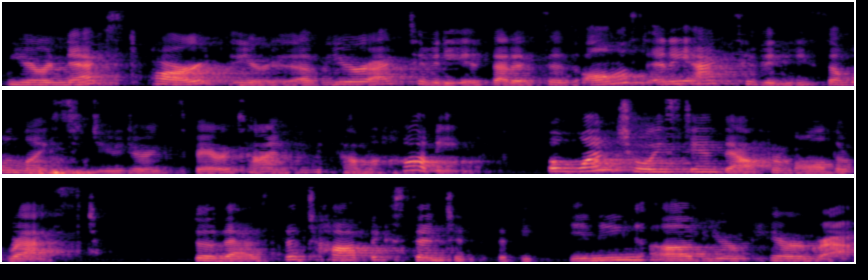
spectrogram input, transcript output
your next part of your activity is that it says almost any activity someone likes to do during spare time can become a hobby, but one choice stands out from all the rest. So that's the topic sentence, the beginning of your paragraph.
